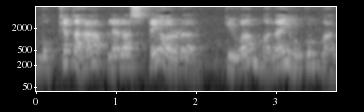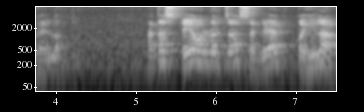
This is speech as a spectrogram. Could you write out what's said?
मुख्यतः आपल्याला स्टे ऑर्डर किंवा मनाई हुकूम मागायला लागतो. आता स्टे ऑर्डरचा सगळ्यात पहिला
